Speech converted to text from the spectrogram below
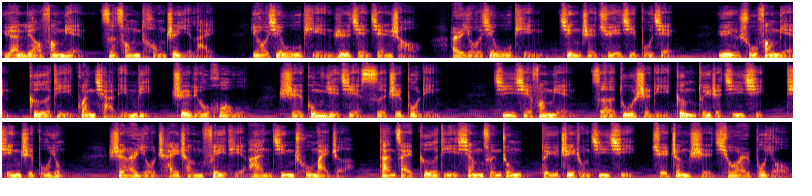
原料方面自从统治以来，有些物品日渐减少，而有些物品竟至绝迹不见；运输方面，各地关卡林立，滞留货物，使工业界四肢不灵；机械方面，则都市里更堆着机器，停滞不用，甚而有拆成废铁按斤出卖者。但在各地乡村中，对于这种机器却正是求而不有。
